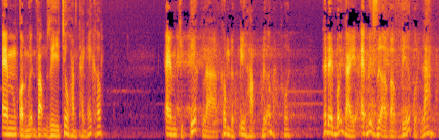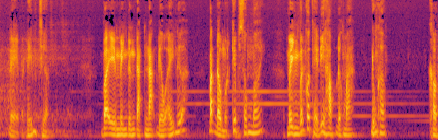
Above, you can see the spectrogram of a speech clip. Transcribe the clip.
Em còn nguyện vọng gì chưa hoàn thành hay không? Em chỉ tiếc là không được đi học nữa mà thôi. Thế nên mỗi ngày em mới dựa vào vía của Lan để mà đến trường. Vậy mình đừng đặt nặng điều ấy nữa, bắt đầu một kiếp sống mới, mình vẫn có thể đi học được mà, đúng không? Không.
